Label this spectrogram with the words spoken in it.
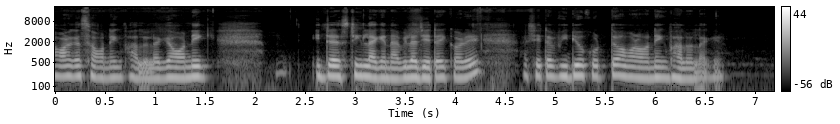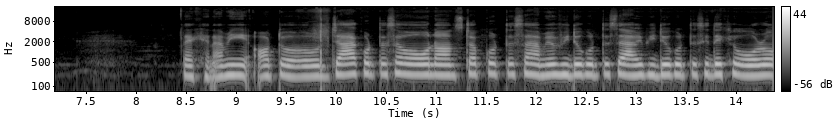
আমার কাছে অনেক ভালো লাগে, অনেক ইন্টারেস্টিং লাগে নাবিলা যেটাই করে, আর সেটা ভিডিও করতেও আমার অনেক ভালো লাগে। দেখেন, আমি অটো যা করতেছে, ও ননস্টপ করতেছে, আমিও ভিডিও করতেছি, আমি ভিডিও করতেছি দেখে ওরও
